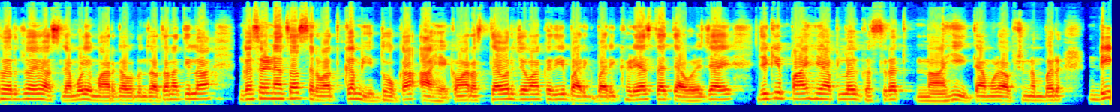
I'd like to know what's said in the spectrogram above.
थर जो आहे असल्यामुळे मार्गावरून जाताना तिला घसरण्याचा सर्वात कमी धोका आहे. किंवा रस्त्यावर जेव्हा कधी बारीक बारीक खडे असतात त्यावेळी जे आहे जे की पाय हे आपलं घसरत नाही. त्यामुळे ऑप्शन नंबर डी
